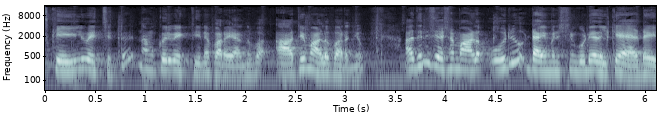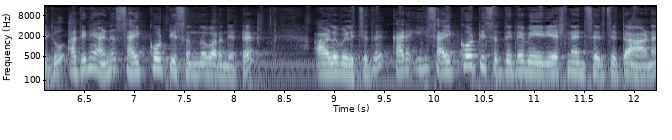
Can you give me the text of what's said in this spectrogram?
സ്കെയിൽ വെച്ചിട്ട് നമുക്കൊരു വ്യക്തിനെ പറയാമെന്ന് ആദ്യം ആൾ പറഞ്ഞു. അതിനുശേഷം ആൾ ഒരു ഡയമെൻഷൻ കൂടി അതിലേക്ക് ആഡ് ചെയ്തു. അതിനെയാണ് സൈക്കോട്ടിസം എന്ന് പറഞ്ഞിട്ട് ആൾ വിളിച്ചത്. കാരണം ഈ സൈക്കോട്ടിസത്തിന്റെ വേരിയേഷൻ അനുസരിച്ചിട്ടാണ്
